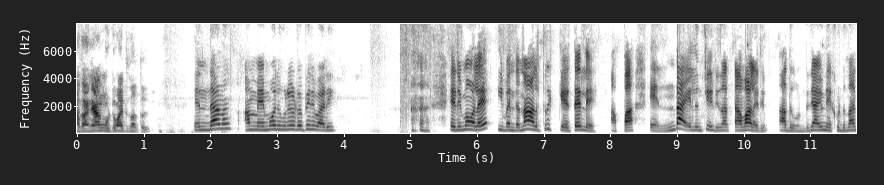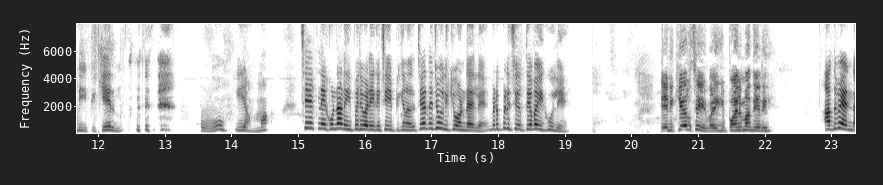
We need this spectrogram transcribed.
അതാ ഞാൻ അങ്ങോട്ട് മാറ്റി നട്ടത് എന്താണ്? അമ്മയും മോനും കൂടി ഇവിടെ പരിപാടി? എടി മോളെ ഇവന്റെ നാളെ അല്ലേ? അപ്പ എന്തായാലും ചെടി നട്ടാ വളരും. അതുകൊണ്ട് ഞാൻ ഇവനെ കൊണ്ട് നടിയിപ്പിക്കായിരുന്നു ഓ ഈ അമ്മ. ചേട്ടനെ കൊണ്ടാണ് ഈ പരിപാടിയൊക്കെ ചെയ്യിപ്പിക്കണത്. ചേട്ടനെ ജോലിക്ക് പോകണ്ടല്ലേ ഇവിടെ പിടിച്ചു നിർത്തിയാൽ വൈകൂലേ? എനിക്ക് ഇറച്ചി വൈകിപ്പോയാലും മതിയടി. അത് വേണ്ട.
